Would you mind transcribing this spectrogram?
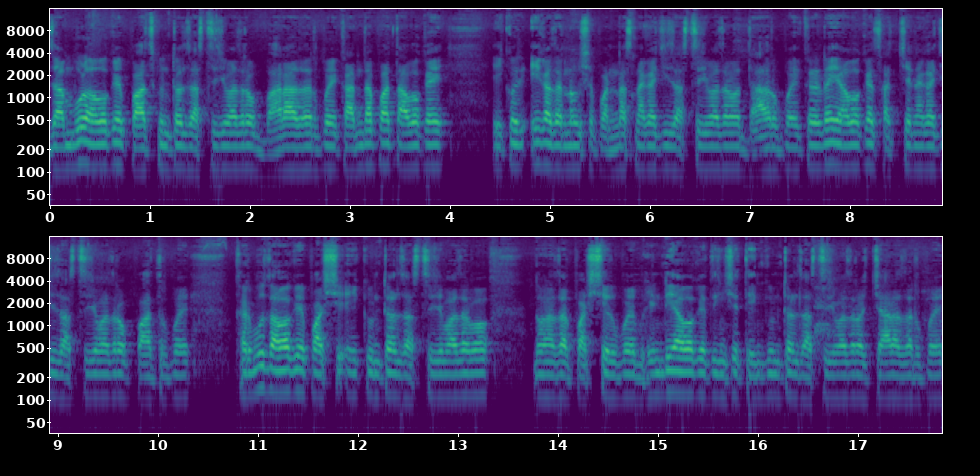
जांभूळ आवक आहे पाच क्विंटल जास्तीचे बाजारावर बारा हजार रुपये. कांदापात आवक आहे एक एक हजार नऊशे पन्नास नागाची जास्तीचे बाजारावर दहा रुपये. करडई आवक आहे सातशे नागाची जास्तीचे बाजारावर पाच रुपये. खरबूज आवक आहे पाचशे एक क्विंटल जास्तीचे बाजारभाव दोन हजार पाचशे रुपये. भेंडी आवक आहे तीनशे तीन क्विंटल जास्तीचे बाजारावर चार हजार रुपये.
